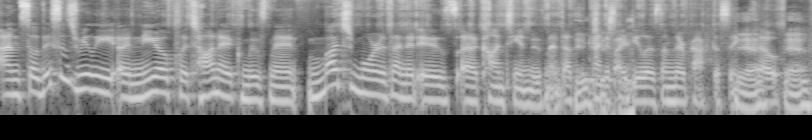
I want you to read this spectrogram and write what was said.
And so this is really a Neoplatonic movement, much more than it is a Kantian movement. That's the kind of idealism they're practicing. Yeah, so, yeah.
